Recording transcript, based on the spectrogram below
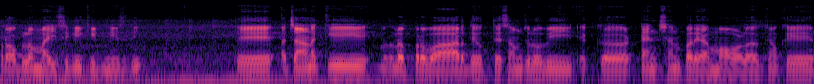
ਪ੍ਰੋਬਲਮ ਆਈ ਸੀਗੀ ਕਿਡਨੀਜ਼ ਦੀ। ਤੇ ਅਚਾਨਕ ਹੀ ਮਤਲਬ ਪਰਿਵਾਰ ਦੇ ਉੱਤੇ ਸਮਝ ਲਓ ਵੀ ਇੱਕ ਟੈਨਸ਼ਨ ਭਰਿਆ ਮਾਹੌਲ, ਕਿਉਂਕਿ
